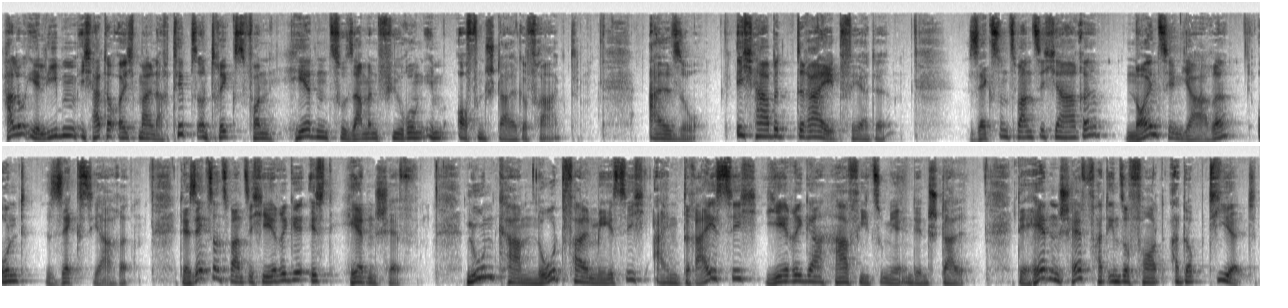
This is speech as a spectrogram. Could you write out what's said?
Hallo ihr Lieben, ich hatte euch mal nach Tipps und Tricks von Herdenzusammenführung im Offenstall gefragt. Also, ich habe drei Pferde. 26 Jahre, 19 Jahre und 6 Jahre. Der 26-Jährige ist Herdenchef. Nun kam notfallmäßig ein 30-jähriger Hafi zu mir in den Stall. Der Herdenchef hat ihn sofort adoptiert.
